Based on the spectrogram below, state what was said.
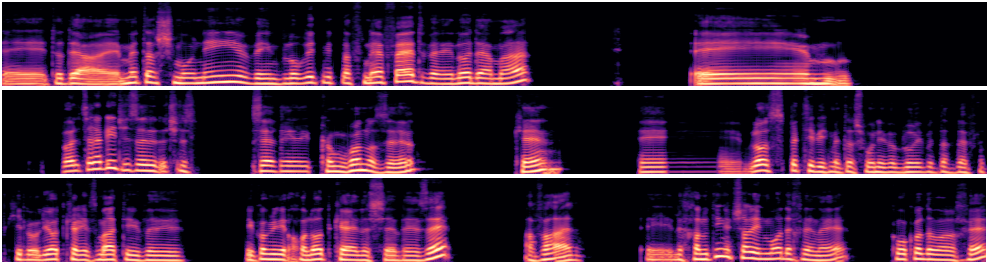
אה, אתה יודע, מטר שמוני ועם בלורית מתנפנפת ולא יודע מה. אה, ואני רוצה להגיד שזה כמובן עוזר, כן? אה, לא ספציפית מטר שמוני ובלורית מתנפנפת, כאילו להיות כריזמטי ועם כל מיני יכולות כאלה של זה, אבל אה, לחלוטין אפשר ללמוד איך לנהל, כמו כל דבר אחר.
